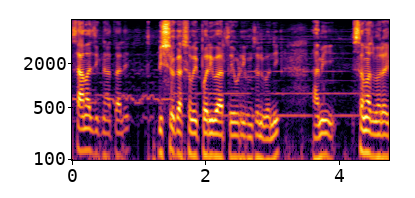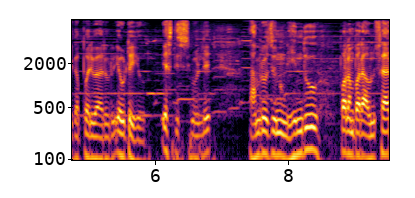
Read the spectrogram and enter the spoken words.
सामाजिक नाताले विश्वका सबै परिवार त एउटै हुन्छन् भने हामी समाजमा रहेका परिवारहरू एउटै हो। यस दृष्टिकोणले हाम्रो जुन हिन्दू परम्परा अनुसार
